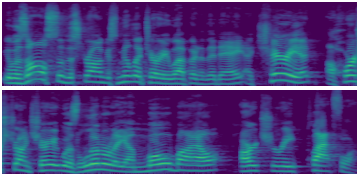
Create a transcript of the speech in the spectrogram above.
It was also the strongest military weapon of the day. A chariot, a horse drawn chariot, was literally a mobile archery platform.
